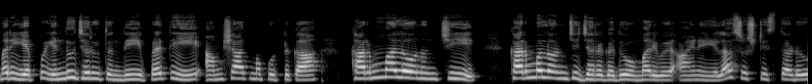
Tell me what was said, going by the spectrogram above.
మరి ఎప్పుడు ఎందుకు జరుగుతుంది? ప్రతి అంశాత్మ పుట్టుక కర్మలో నుంచి కర్మలో నుంచి జరగదు. మరి ఆయన ఎలా సృష్టిస్తాడు?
